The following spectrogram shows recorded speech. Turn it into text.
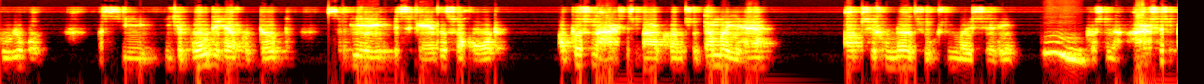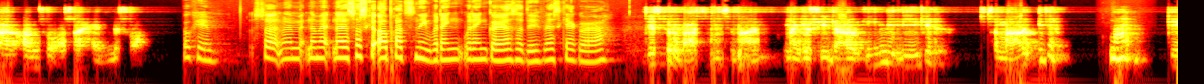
gulerod og sige, I kan bruge det her produkt, så bliver I ikke beskattet så hårdt. Og på sådan en aktiesparekonto, der må I have op til 100.000 må I sætte ind Mm. på sådan en aktiesparekonto, og så handle for. Okay, så når, når, man, når jeg så skal oprette sådan en, hvordan, hvordan gør jeg så det? Hvad skal jeg gøre? Det skal du bare sige til mig. Man kan jo sige, at der er jo egentlig ikke så meget i det. Nej. Det,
